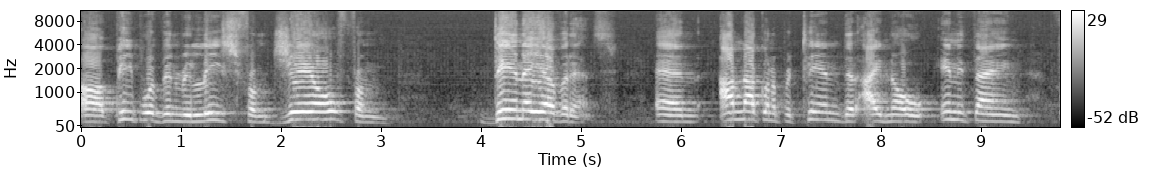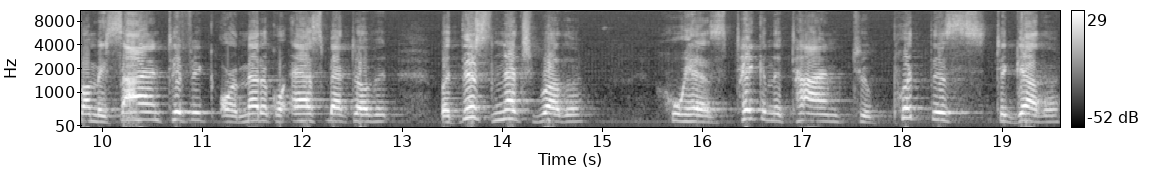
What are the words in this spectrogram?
Uh, people have been released from jail from DNA evidence. And I'm not going to pretend that I know anything from a scientific or medical aspect of it. But this next brother who has taken the time to put this together,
